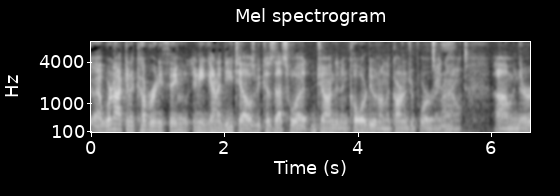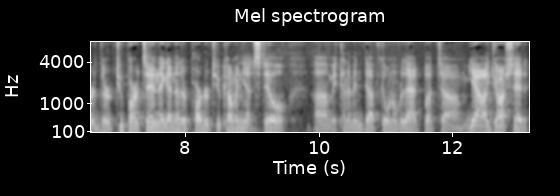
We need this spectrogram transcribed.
uh, we're not going to cover anything, any kind of details, because that's what John and Cole are doing on the Carnage Report right, now. right. Um, and they're they're two parts in. They got another part or two coming yet. Still, um, it kind of in depth going over that. But um, yeah, like Josh said,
